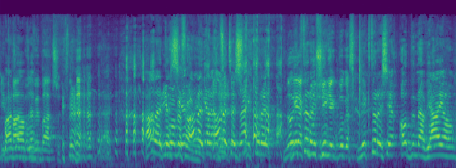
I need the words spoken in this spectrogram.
Niech bardzo Pan Bóg dobrze. wybaczy. Ale I też, się, ale, te, ale też niektóre, No i jak niektóre, musi, nie- niech błogosławi. Niektóre się odnawiają,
